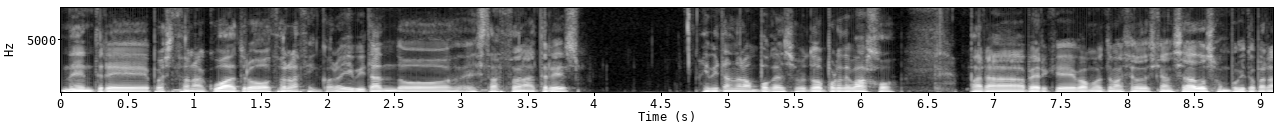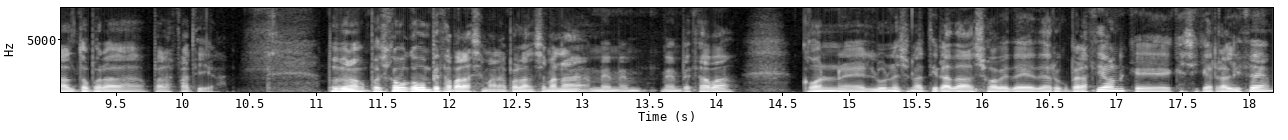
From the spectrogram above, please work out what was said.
entre pues zona 4 o zona 5, ¿no? evitando esta zona 3, evitándola un poco, sobre todo por debajo, para ver que vamos demasiado descansados o un poquito para alto para, para fatiga. Pues bueno, pues ¿cómo, cómo empezaba la semana? Pues la semana me, empezaba con el lunes una tirada suave de, recuperación, que, sí que realicé.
